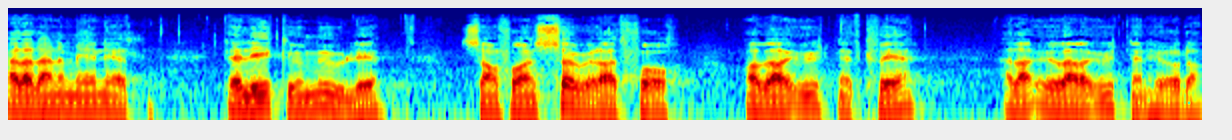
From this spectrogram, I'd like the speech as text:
eller denne menigheten, det er like umulig som for en sau eller et får å være uten et kve eller å være uten en hyrde.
